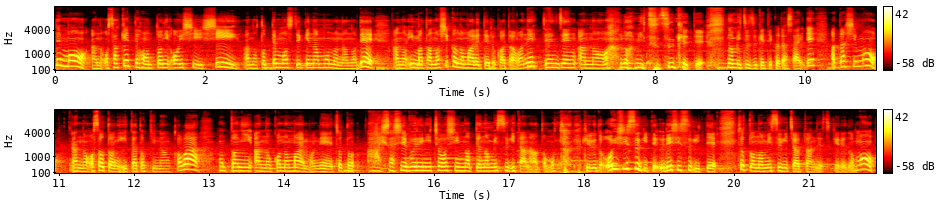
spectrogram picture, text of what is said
でもあのお酒って本当に美味しいしあのとっても素敵なものなのであの今楽しく飲まれてる方はね全然あの飲み続けてで飲み続けてください。で私もあのお外にいた時なんかは本当にあのこの前もねちょっとあ久しぶりに調子に乗って飲み過ぎたなと思ったんだけれど美味しすぎて嬉しすぎてちょっと飲み過ぎちゃったんですけれども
